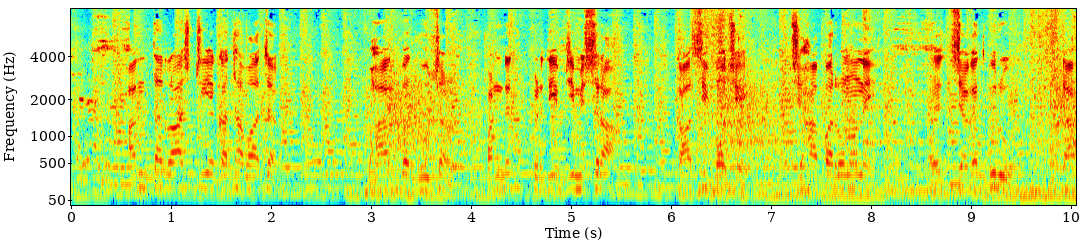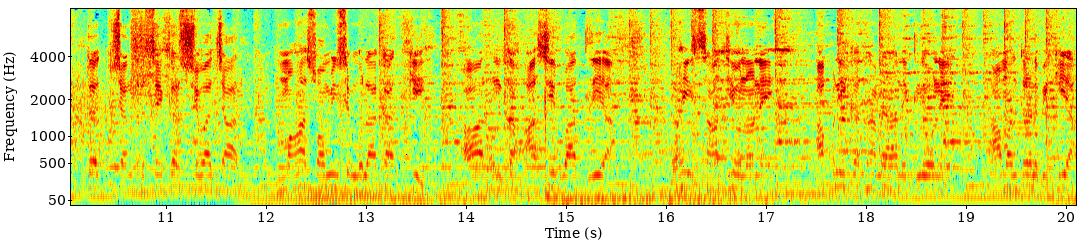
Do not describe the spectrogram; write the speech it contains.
अंतर्राष्ट्रीय कथावाचक, भागवत भूषण, पंडित प्रदीप जी मिश्रा, काशी पहुँचे, जहाँ पर उन्होंने जगत गुरु डॉक्टर चंद्रशेखर शिवाचार्य महास्वामी से मुलाकात की और उनका आशीर्वाद लिया। वहीं साथ ही उन्होंने अपनी कथा में आने के लिए उन्हें आमंत्रण भी किया।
